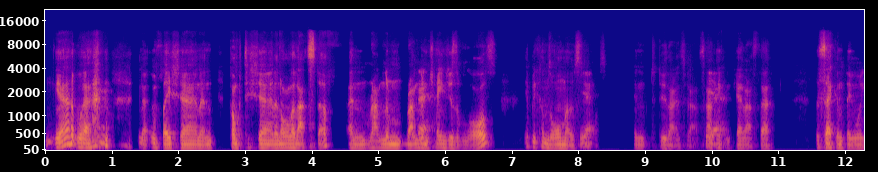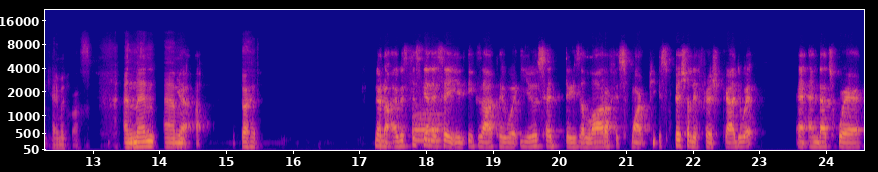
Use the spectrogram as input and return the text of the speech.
yeah, where mm. you know inflation and competition and all of that stuff and random random right. changes of laws, it becomes almost yeah. In, to do that in Sudan. So yeah. I think again that's the the second thing we came across, and then um, yeah, go ahead. No, no, I was just gonna say exactly what you said. There's a lot of smart, especially fresh graduate, and, and that's where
